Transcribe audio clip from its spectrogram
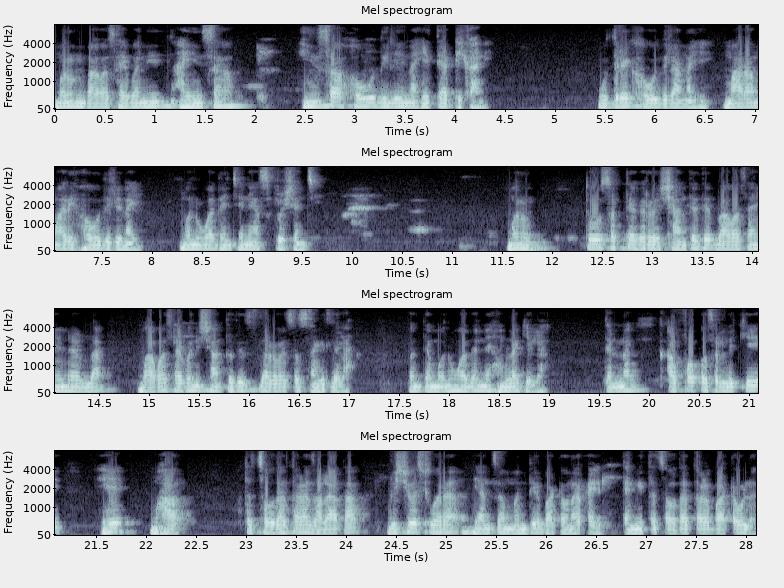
म्हणून बाबासाहेबांनी अहिंसा हिंसा होऊ दिली नाही त्या ठिकाणी. उद्रेक होऊ दिला नाही मारामारी होऊ दिली नाही मनुवाद्यांची आणि अस्पृश्यांची. म्हणून तो सत्याग्रह शांततेत बाबासाहेबांनी लढला बाबासाहेबांनी शांततेत लढवायचा सांगितलेला. पण त्या मनुवाद्यांनी हमला केला. त्यांना अफवा पसरली की हे महार आता चौदा तळा झाला आता विश्वेश्वरा यांचं मंदिर बाटवणार आहेत. त्यांनी तर चौदा तळ बाटवलं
